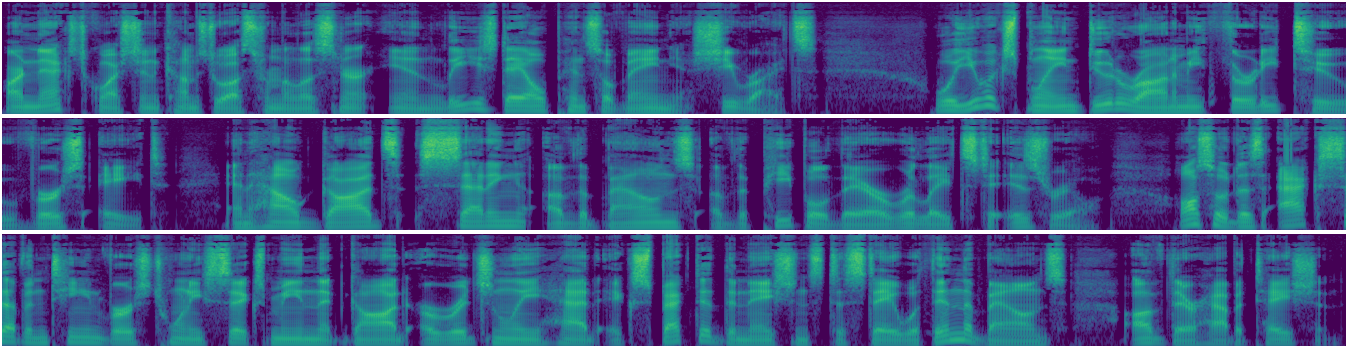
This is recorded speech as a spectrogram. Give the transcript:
Our next question comes to us from a listener in Leetsdale, Pennsylvania. She writes Will you explain Deuteronomy 32, verse 8, and how God's setting of the bounds of the people there relates to Israel? Also, does Acts 17, verse 26 mean that God originally had expected the nations to stay within the bounds of their habitation?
